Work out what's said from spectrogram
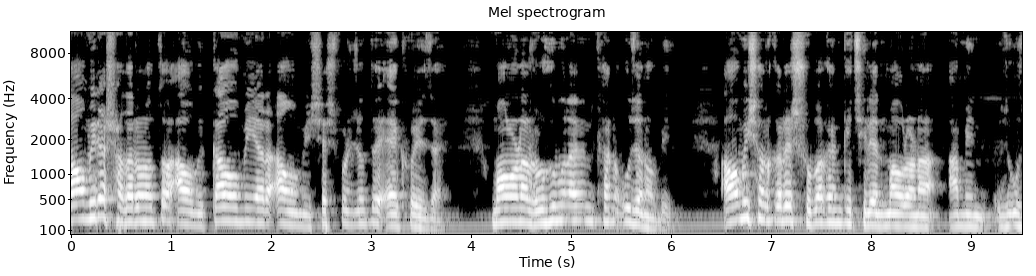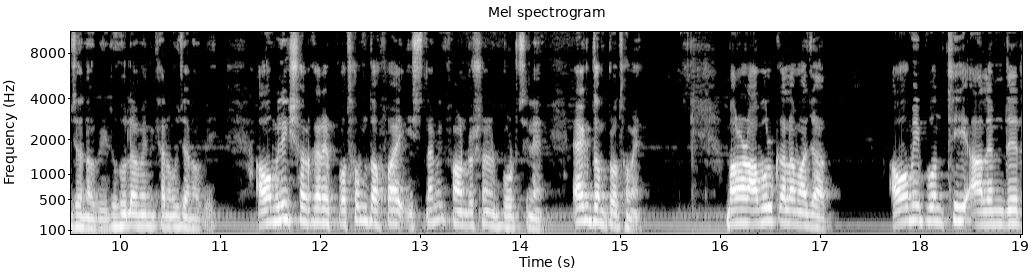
কাউমিরা সাধারণত আওয়ামী কাউমি আর আওয়ামী শেষ পর্যন্ত এক হয়ে যায়। মাওলানা রুহুল আমিন খান উজানবী। আওয়ামী সরকারের শুভাকাঙ্ক্ষী ছিলেন মাওলানা আমিন উজানবী, রুহুল আমিন খান উজানবী। আওয়ামী লীগ সরকারের প্রথম দফায় ইসলামিক ফাউন্ডেশনের বোর্ড ছিলেন একদম প্রথমে। মাওলানা আবুল কালাম আজাদ, আওয়ামীপন্থী আলেমদের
